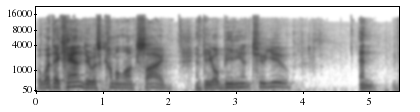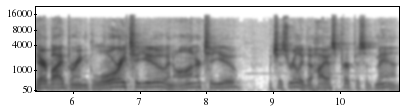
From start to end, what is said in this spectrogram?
But what they can do is come alongside and be obedient to you and thereby bring glory to you and honor to you, which is really the highest purpose of man,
